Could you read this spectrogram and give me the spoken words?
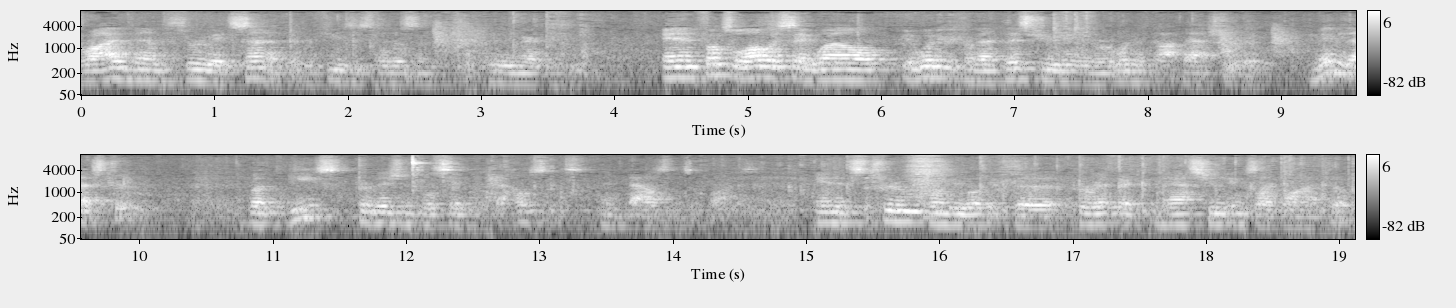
drive them through a Senate that refuses to listen to the American people. And folks will always say, well, it wouldn't prevent this shooting or it wouldn't have caught that shooter. Maybe that's true. But these provisions will save thousands and thousands of lives. And it's true when we look at the horrific mass shootings like 1 October.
